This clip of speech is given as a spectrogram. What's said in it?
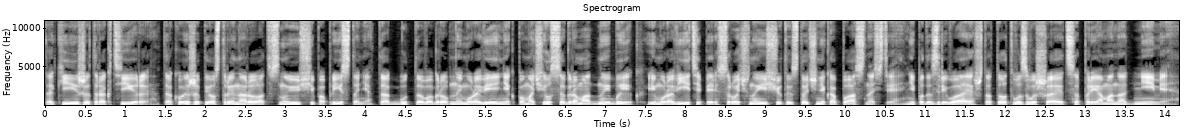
Такие же трактиры, такой же пестрый народ, снующий по пристани, так будто в огромный муравейник помочился громадный бык, и муравьи теперь срочно ищут источник опасности, не подозревая, что тот возвышается прямо над ними.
